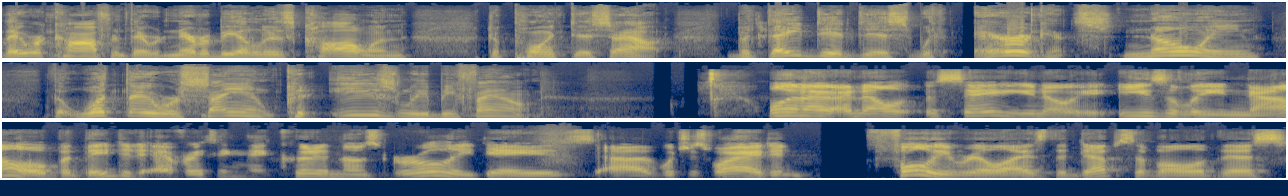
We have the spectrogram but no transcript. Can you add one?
they were confident there would never be a Liz Collin to point this out. But they did this with arrogance, knowing that what they were saying could easily be found. Well, and, I, and I'll say, you know, easily now, but they did everything they could in those early days, uh, which is why I didn't fully realize the depths of all of this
